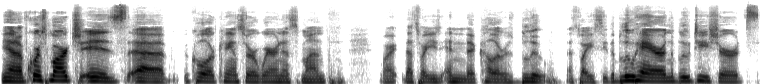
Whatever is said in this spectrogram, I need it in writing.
yeah and of course march is uh colon cancer awareness month right that's why you and the color is blue that's why you see the blue hair and the blue t-shirts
